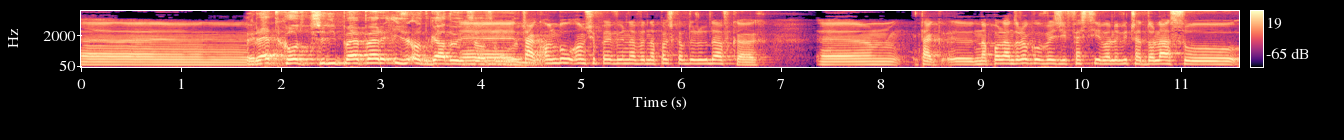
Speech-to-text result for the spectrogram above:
Eee... Red Hot Chili Pepper i odgaduj co o co mu E, chodzi. tak, on, był, on się pojawił nawet na Polska w dużych dawkach. Em, tak, y, na Poland Roku wezi Festiwalowicza do lasu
